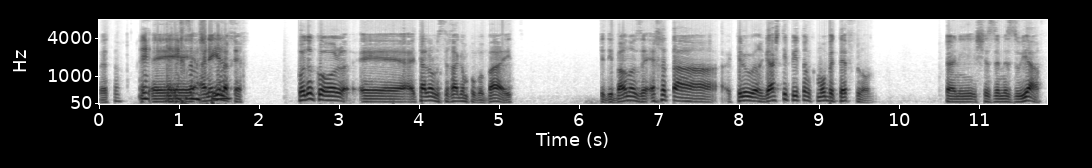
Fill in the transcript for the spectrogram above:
בטח. אה, איך זה אה, משפיע? אני אגיד לך איך. קודם כל, אה, הייתה לנו שיחה גם פה בבית, שדיברנו על זה, איך אתה, כאילו הרגשתי פתאום כמו בטפלון, שאני, שזה מזויף.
